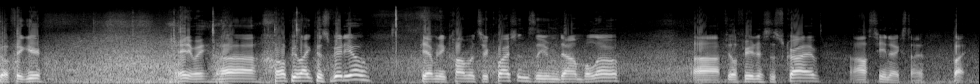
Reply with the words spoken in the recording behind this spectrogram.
go figure. Anyway, uh, hope you like this video. If you have any comments or questions, leave them down below. Uh, feel free to subscribe. I'll see you next time. Bye.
